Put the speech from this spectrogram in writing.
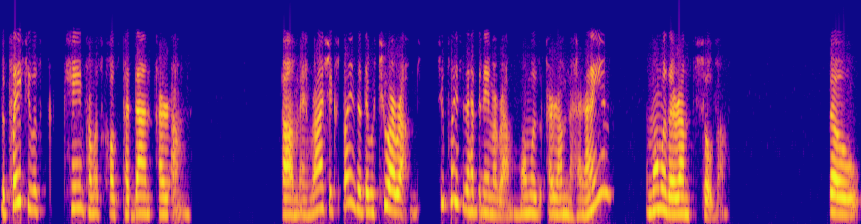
the place she was came from was called Padan Aram. Um, and Rashi explains that there were two Arams two places that have the name Aram. One was Aram Naharaim, and one was Aram Tsova. So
